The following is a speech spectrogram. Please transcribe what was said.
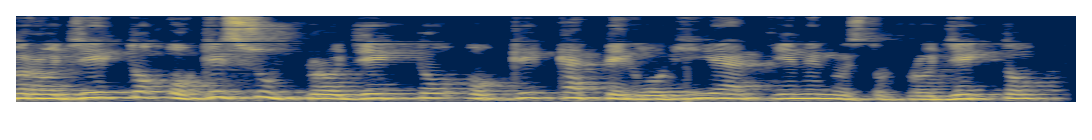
proyecto o qué subproyecto o qué categoría tiene nuestro proyecto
